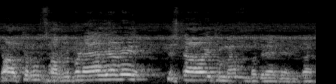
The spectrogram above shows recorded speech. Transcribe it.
ਦਫ਼ਤਰ ਨੂੰ ਸਰਲ ਬਣਾਇਆ ਜਾਵੇ ਤੇ ਸਟਾਫ ਇੱਥੋਂ ਮ- ਬਦਲਿਆ ਜਾਵੇ, ਬਸ।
